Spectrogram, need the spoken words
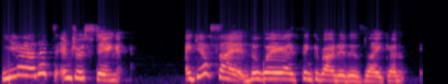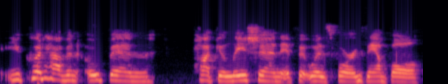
Yeah, that's interesting. I guess I the way I think about it is like an, you could have an open population if it was, for example,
